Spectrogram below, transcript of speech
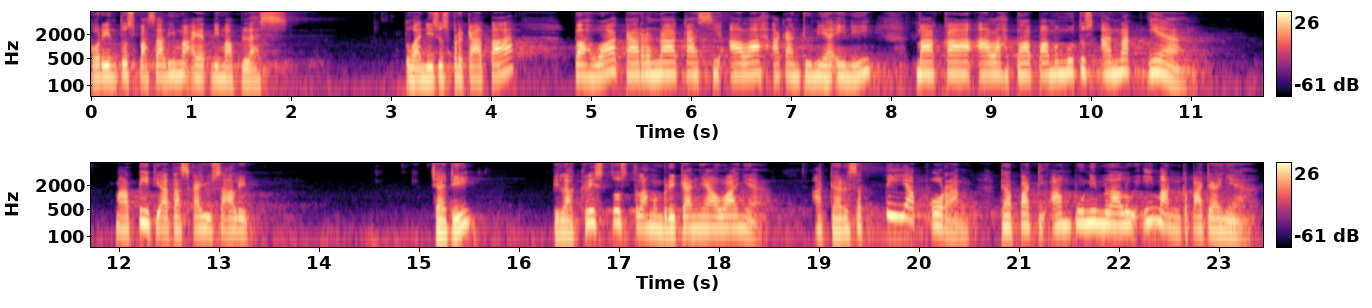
Korintus pasal 5 ayat 15. Tuhan Yesus berkata bahwa karena kasih Allah akan dunia ini, maka Allah Bapa mengutus anaknya mati di atas kayu salib. Jadi, Bila Kristus telah memberikan nyawanya agar setiap orang dapat diampuni melalui iman kepadanya,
